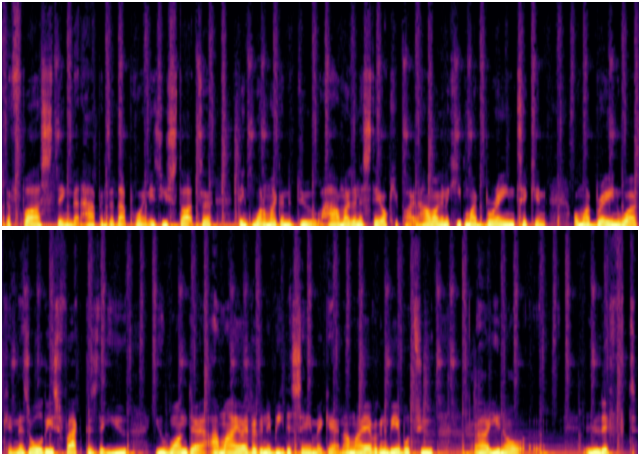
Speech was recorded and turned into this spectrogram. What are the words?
the first thing that happens at that point is you start to think, what am I going to do? How am I going to stay occupied? How am I going to keep my brain ticking or my brain working? There's all these factors that you you wonder, am I ever going to be the same again? Am I ever going to be able to, uh, you know, lift,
